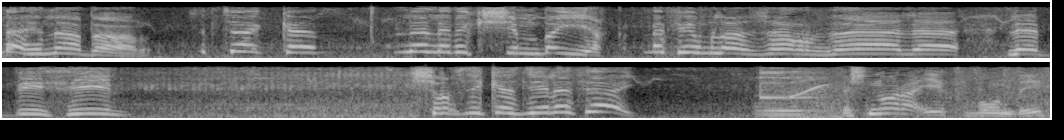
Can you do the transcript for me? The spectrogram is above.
ما هنا دار. انت كان لا لا داك الشيء مضيق. ما فيهم لا جردة لا la piscine. شربتي كاس ديال اتاي شنو رأيك في بونديف؟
